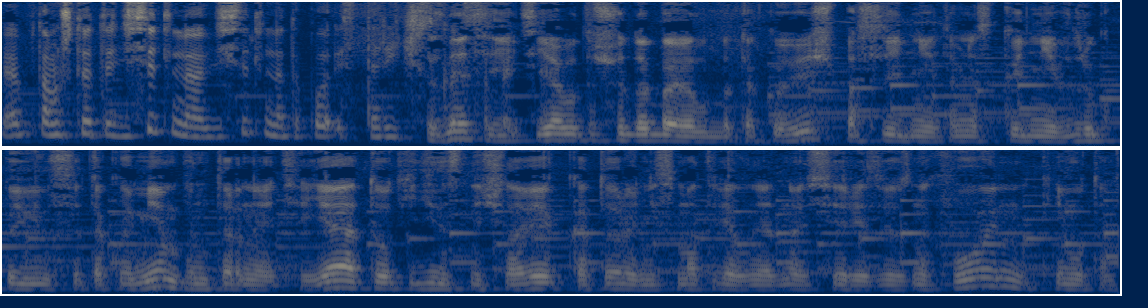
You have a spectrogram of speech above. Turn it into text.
Э, потому что это действительно, действительно такое историческое Знаете, событие. я вот еще добавил бы такую вещь. Последние там несколько дней вдруг появился такой мем в интернете. Я тот единственный человек, который не смотрел ни одной серии Звездных войн. К нему там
